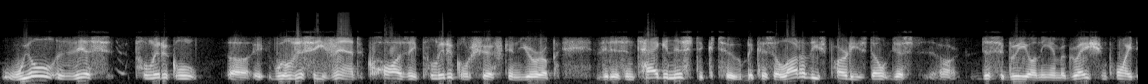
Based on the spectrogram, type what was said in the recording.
will this political uh, will this event cause a political shift in Europe that is antagonistic to? Because a lot of these parties don't just uh, disagree on the immigration point;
